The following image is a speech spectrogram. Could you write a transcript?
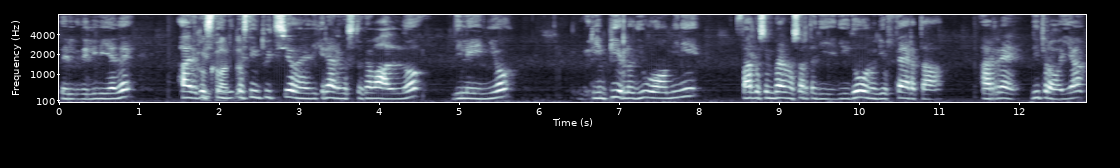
del, dell'Iliade, ha questa, questa intuizione di creare questo cavallo di legno, riempirlo di uomini, farlo sembrare una sorta di, di dono, di offerta al re di Troia,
